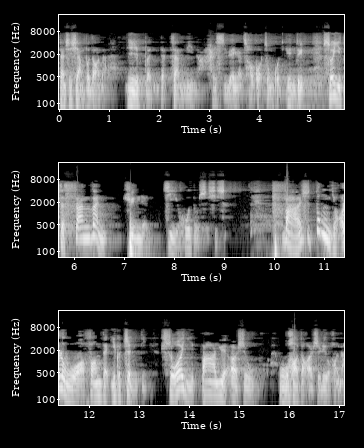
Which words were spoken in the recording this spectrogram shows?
但是想不到呢，日本的战力呢还是远远超过中国的军队，所以这三万军人。几乎都是牺牲，反而是动摇了我方的一个阵地。所以八月二十五五号到二十六号呢，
